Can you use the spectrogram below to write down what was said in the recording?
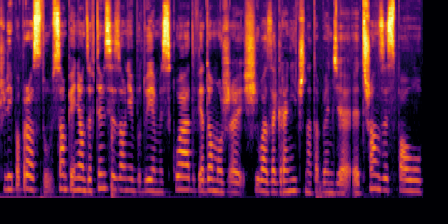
Czyli po prostu są pieniądze w tym sezonie, budujemy skład, wiadomo, że siła zagraniczna to będzie e, trzon zespołu,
